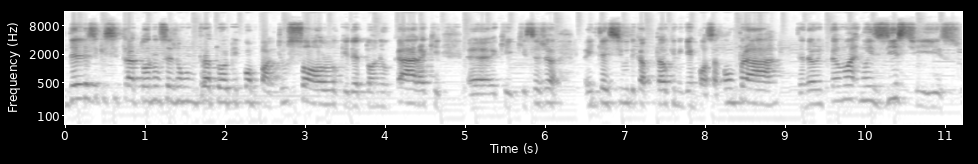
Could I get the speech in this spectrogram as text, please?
Desde que esse trator não seja um trator que compacte o solo, que detone o cara, que, é, que, que seja intensivo de capital que ninguém possa comprar, entendeu? Então, não, é, não existe isso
